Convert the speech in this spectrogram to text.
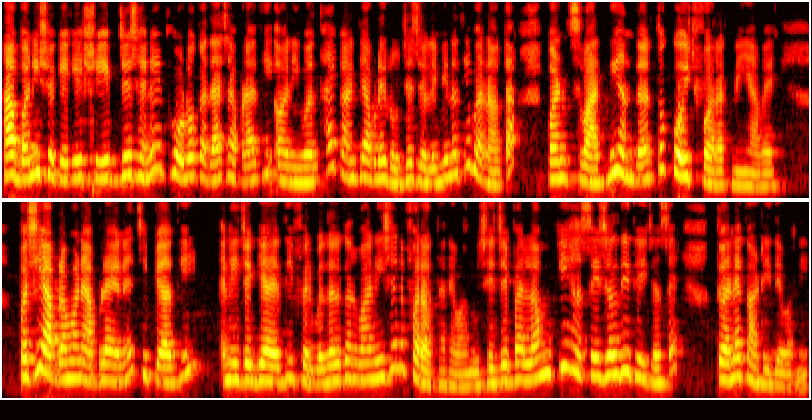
હા, બની શકે કે શેપ જે છે ને થોડો કદાચ આપણાથી અનઇવન થાય, કારણ કે આપણે રોજે જલેબી નથી બનાવતા, પણ સ્વાદની અંદર તો કોઈ જ ફરક નહીં આવે. પછી આ પ્રમાણે આપણે એને ચીપિયાથી એની જગ્યાએથી ફેરબદલ કરવાની છે ને ફરાવતા રહેવાનું છે. જે પહેલાં મૂકી હશે, જલ્દી થઈ જશે, તો એને કાઢી દેવાની.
